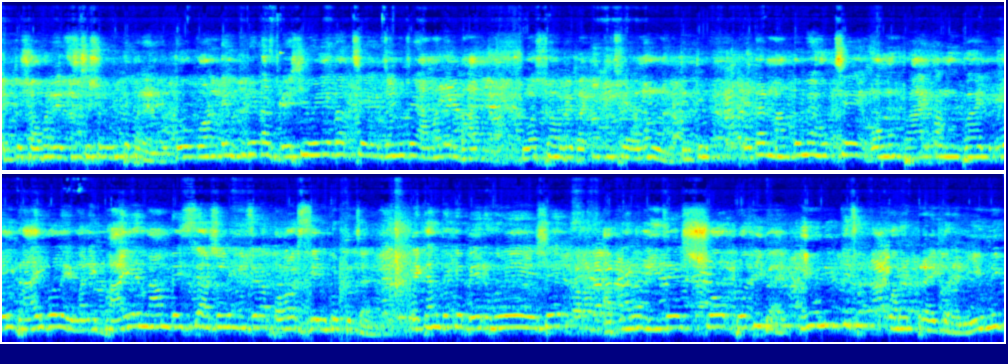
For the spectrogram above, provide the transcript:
কিন্তু সবার রেজিস্ট্রেশন নিতে পারে না তো কন্টেন্ট ক্রিয়েটার বেশি হয়ে যাচ্ছে, এর জন্য যে আমাদের ভাব নষ্ট হবে বা কি কিছু এমন না। কিন্তু এটার মাধ্যমে হচ্ছে অমুক ভাই অমুক ভাই, এই ভাই বলে মানে ভাইয়ের নাম বেশি আসলে নিজেরা ফলোয়ার্স গেইন করতে চায়। এখান থেকে বের হয়ে এসে আপনারা নিজস্ব প্রতিভায় ইউনিক কিছু করার ট্রাই করেন। ইউনিক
